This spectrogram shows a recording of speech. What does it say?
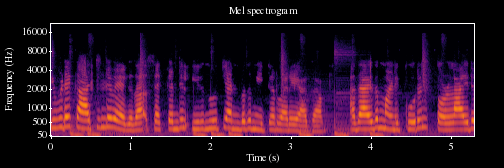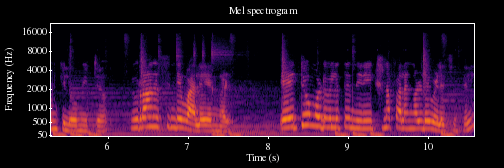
ഇവിടെ കാറ്റിന്റെ വേഗത സെക്കൻഡിൽ ഇരുന്നൂറ്റി അൻപത് മീറ്റർ വരെയാകാം. അതായത് മണിക്കൂറിൽ തൊള്ളായിരം കിലോമീറ്റർ. യുറാനസിന്റെ വലയങ്ങൾ. ഏറ്റവും ഒടുവിലത്തെ നിരീക്ഷണ ഫലങ്ങളുടെ വെളിച്ചത്തിൽ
